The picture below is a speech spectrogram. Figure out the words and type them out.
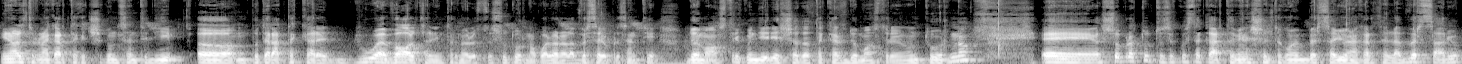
Inoltre è una carta che ci consente di uh, poter attaccare due volte all'interno dello stesso turno qualora l'avversario presenti due mostri, quindi riesce ad attaccare due mostri in un turno. E soprattutto se questa carta viene scelta come bersaglio una carta dell'avversario,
